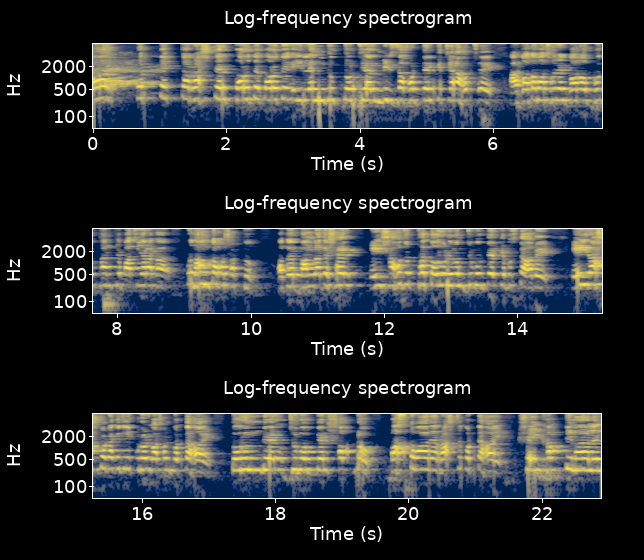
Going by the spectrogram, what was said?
আমার প্রত্যেকটা রাষ্ট্রের পরতে পরতে এই লেন্দুক দর্জিয়ার মির্জাফরদেরকে চেনা হচ্ছে। আর গত বছরের গণ অভ্যুত্থানকে বাঁচিয়ে রাখার প্রধানতম শর্ত। অতএব বাংলাদেশের এই সহযোদ্ধা তরুণ এবং যুবকদেরকে বুঝতে হবে, এই রাষ্ট্রটাকে যদি পুনর্গঠন করতে হয়, তরুণদের, যুবকদের স্বপ্ন বাস্তবায়নের রাষ্ট্র করতে হয় সেই ঘাপটি মারালেন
